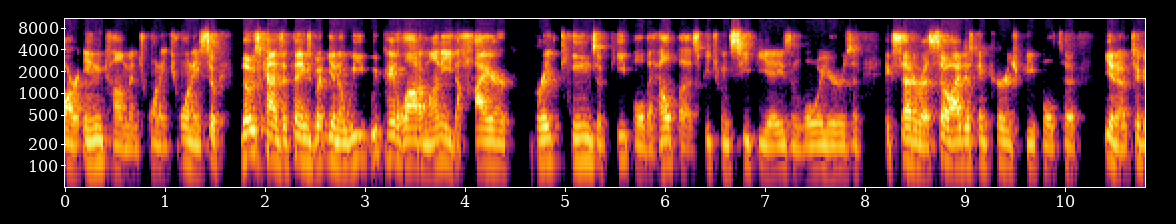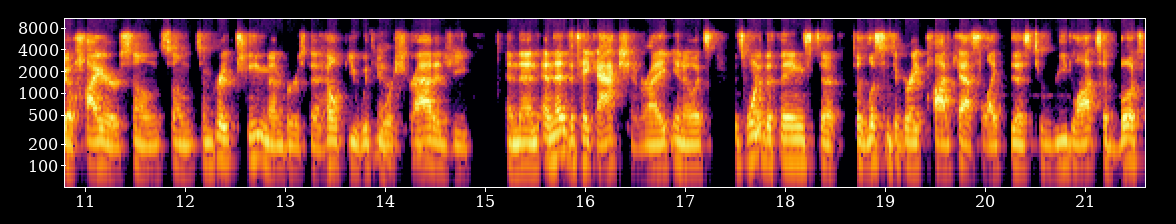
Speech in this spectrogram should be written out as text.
our income in 2020. So those kinds of things. But you know, we we paid a lot of money to hire great teams of people to help us between CPAs and lawyers and et cetera. So I just encourage people to, you know, to go hire some some some great team members to help you with yeah. your strategy and then and then to take action right you know it's it's one of the things to to listen to great podcasts like this to read lots of books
